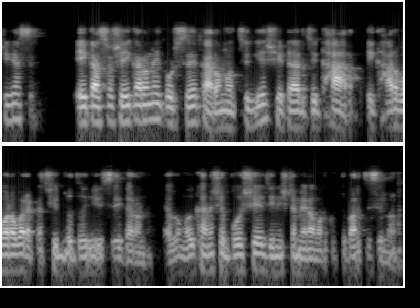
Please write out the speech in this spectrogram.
ঠিক আছে? এই কাজটা সেই কারণেই করছে, কারণ হচ্ছে গিয়ে সেটার যে ঘাড়, এই ঘাড় বরাবর একটা ছিদ্র তৈরি হয়েছে এই কারণে। এবং ওইখানে সে বসে জিনিসটা মেরামত করতে পারতেছিল না।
